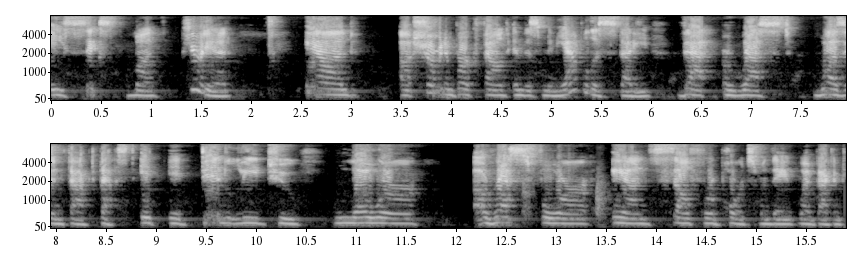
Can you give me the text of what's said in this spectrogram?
a six month period. And uh, Sherman and Berk found in this Minneapolis study that arrest was in fact best. It, it did lead to lower arrests for and self reports when they went back and,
